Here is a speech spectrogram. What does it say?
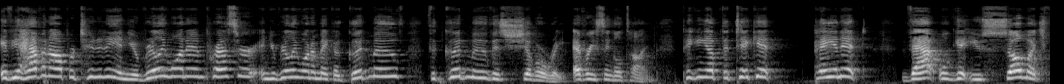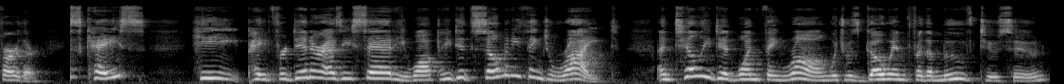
If you have an opportunity and you really want to impress her and you really want to make a good move, the good move is chivalry every single time. Picking up the ticket, paying it, that will get you so much further. In this case, he paid for dinner, as he said. He walked. He did so many things right until he did one thing wrong, which was go in for the move too soon,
